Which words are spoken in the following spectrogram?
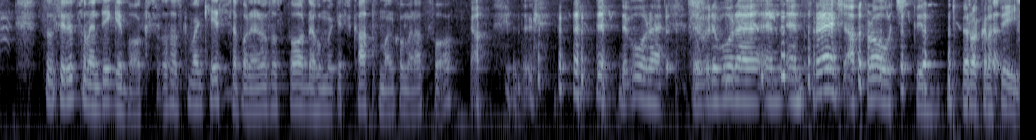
som ser ut som en digibox. Och så ska man kissa på den och så står det hur mycket skatt man kommer att få. Ja, det, det vore, det, det vore en, en fräsch approach till byråkrati.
